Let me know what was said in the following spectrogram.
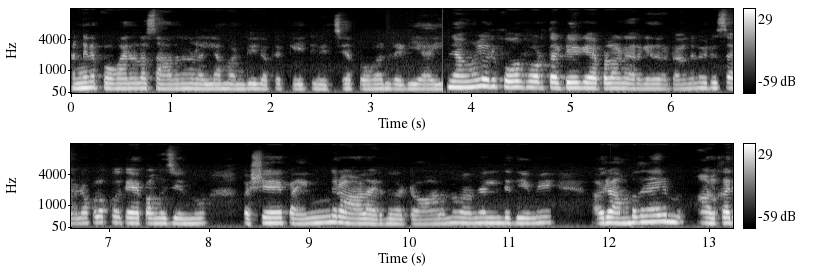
അങ്ങനെ പോകാനുള്ള സാധനങ്ങളെല്ലാം വണ്ടിയിലൊക്കെ കയറ്റി വെച്ച് പോകാൻ റെഡിയായി ഞങ്ങളൊരു ഫോർ ഫോർ തേർട്ടി ഒക്കെ ആയപ്പോഴാണ് ഇറങ്ങിയത് കേട്ടോ. അങ്ങനെ ഒരു സെവൻ ഓ ക്ലോക്ക് ഒക്കെ ആയപ്പോൾ അങ്ങ് ചെന്നു. പക്ഷേ ഭയങ്കര ആളായിരുന്നു കേട്ടോ. ആളെന്ന് പറഞ്ഞാൽ എന്റെ ദൈവമേ ഒരു അമ്പതിനായിരം ആൾക്കാർ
